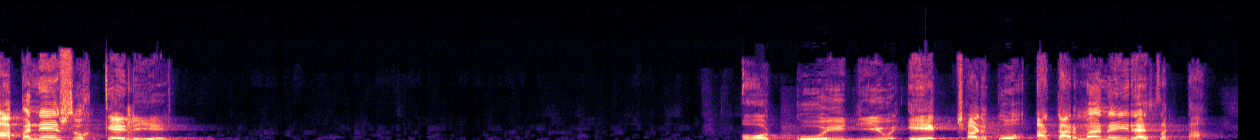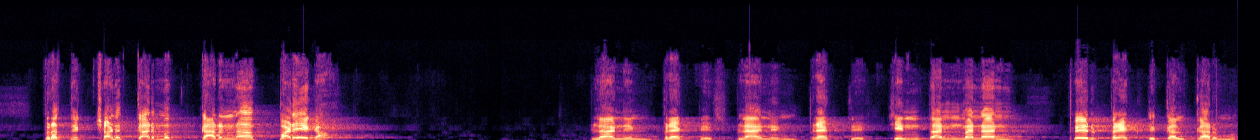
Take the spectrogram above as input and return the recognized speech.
अपने सुख के लिए। और कोई जीव एक क्षण को अकर्मा नहीं रह सकता। प्रतिक्षण कर्म करना पड़ेगा। प्लानिंग प्रैक्टिस प्लानिंग प्रैक्टिस चिंतन, मनन, फिर प्रैक्टिकल कर्म।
